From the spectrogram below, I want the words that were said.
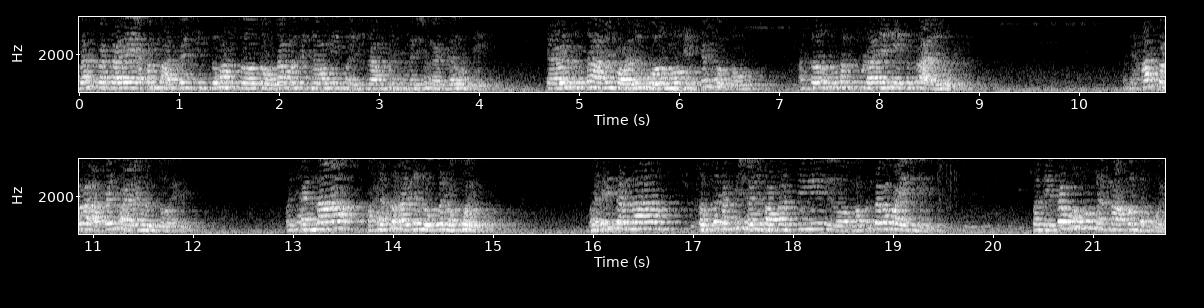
त्याच प्रकारे आपण पाहतोय की दोन हजार चौदा मध्ये जेव्हा मी पहिली ग्रामपंचायत इलेक्शन लढले होते त्यावेळी सुद्धा आम्ही बॉडी फोरम म्हणून एकटेच होतो. सर्व प्रसार पुढारी हे एकत्र आले होते. म्हणजे हाच प्रकार आताही पाहायला मिळतोय. म्हणजे ह्यांना बाहेरून आलेले लोक नकोय. भले त्यांना सत्तर टक्के शहरी भागाची अं, मतं त्यांना पाहिजे पण नेता म्हणून त्यांना आपण नकोय.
